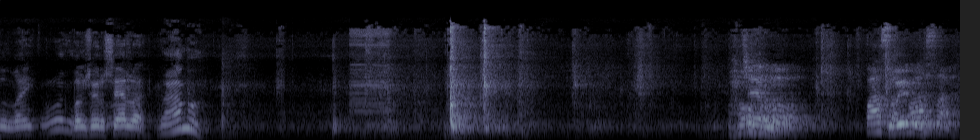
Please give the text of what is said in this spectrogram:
Tudo bem? Vamos ver o Sherba? Vamos. Sherba. Passa, Podemos? passa.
